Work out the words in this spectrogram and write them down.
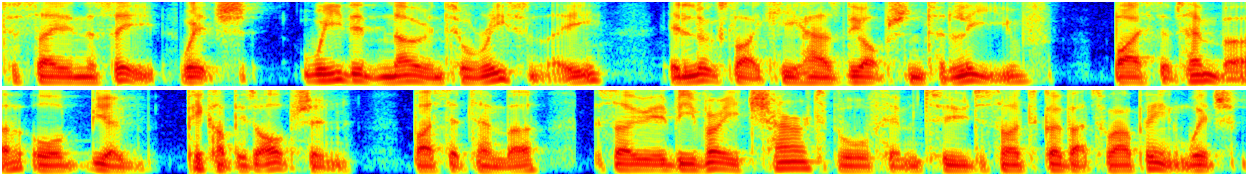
to stay in the seat, which we didn't know until recently. It looks like he has the option to leave by September, or you know, pick up his option by September. So it'd be very charitable of him to decide to go back to Alpine, which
